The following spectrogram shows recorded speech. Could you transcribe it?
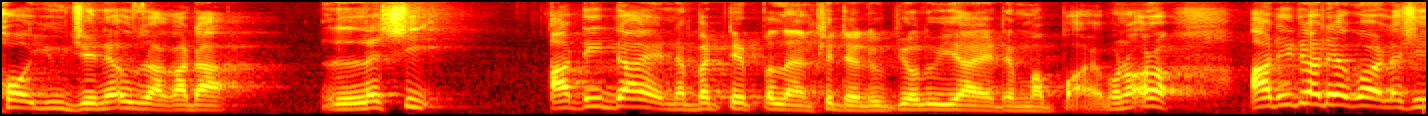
ခေါ်ယူခြင်းတဲ့ဥစ္စာကဒါလက်ရှိအာတီတာရဲ့နံပါတ်1 plan ဖြစ်တယ်လို့ပြောလို့ရတဲ့တဲမှာပါတယ်ဘောနော်အဲ့တော့အာတီတာတဲ့ကလက်ရှိ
